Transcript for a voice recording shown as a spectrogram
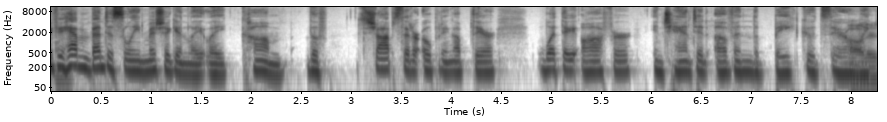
if you haven't been to Saline, Michigan lately, come. The shops that are opening up there, what they offer, Enchanted Oven, the baked goods there. Oh, my there-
